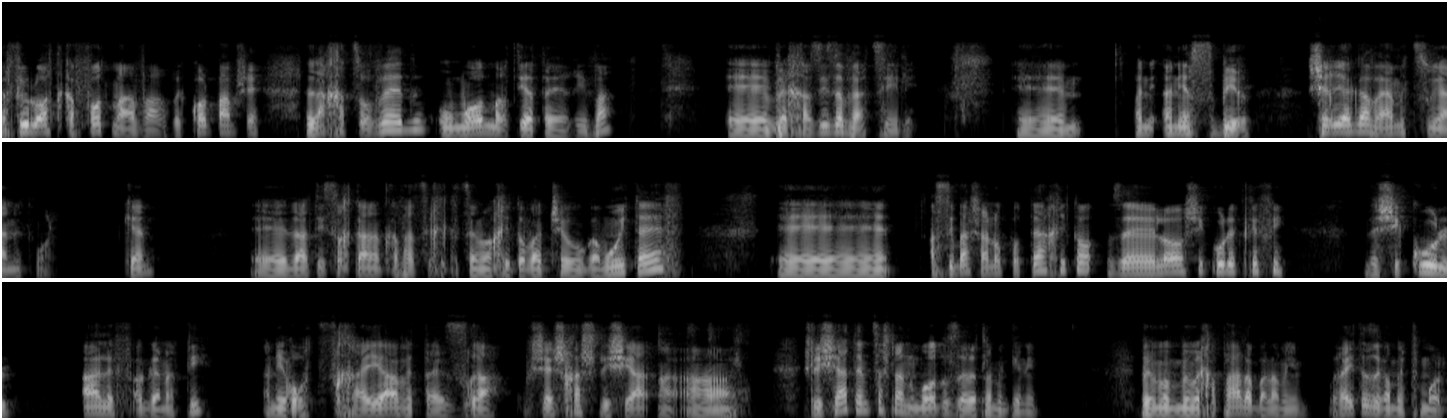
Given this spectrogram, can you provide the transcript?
אפילו לא התקפות מעבר, וכל פעם שלחץ עובד הוא מאוד מרתיע את היריבה, אה, וחזיזה ואצילי. אה, אני, אני אסביר, שרי אגב היה מצוין אתמול, כן? לדעתי שחקן התקפה שיחק אצלנו הכי טוב עד שהוא גם הוא התעייף. הסיבה שאני לא פותח איתו זה לא שיקול התקפי, זה שיקול א' הגנתי, אני רוצ, חייב את העזרה, שיש לך שלישייה, שלישיית אמצע שלנו מאוד עוזרת למגנים, ומחפה על הבלמים, ראית זה גם אתמול.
